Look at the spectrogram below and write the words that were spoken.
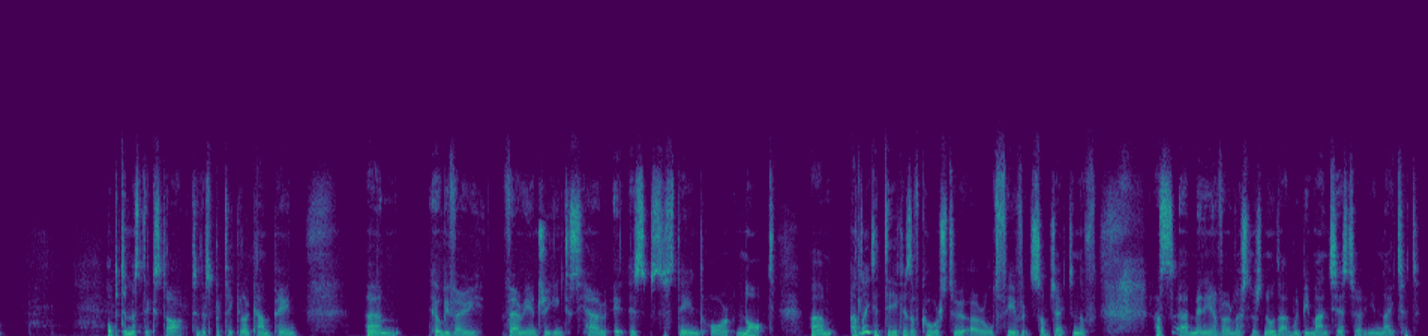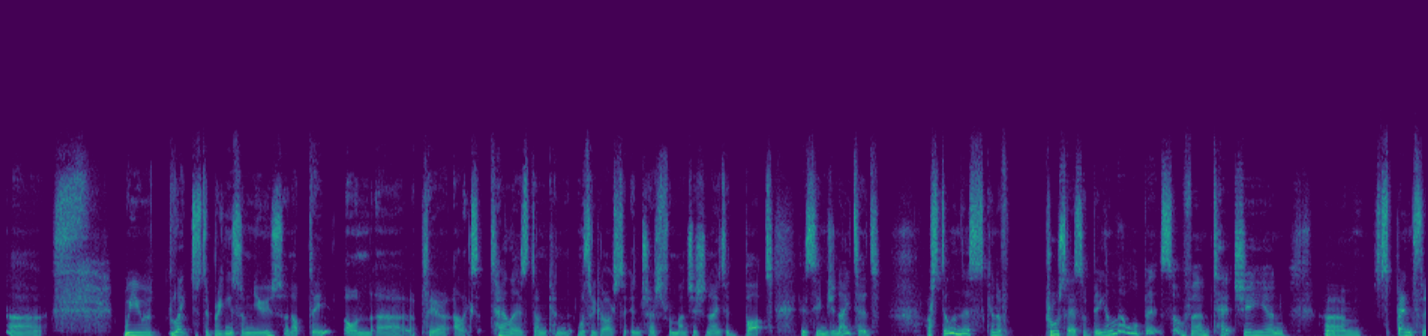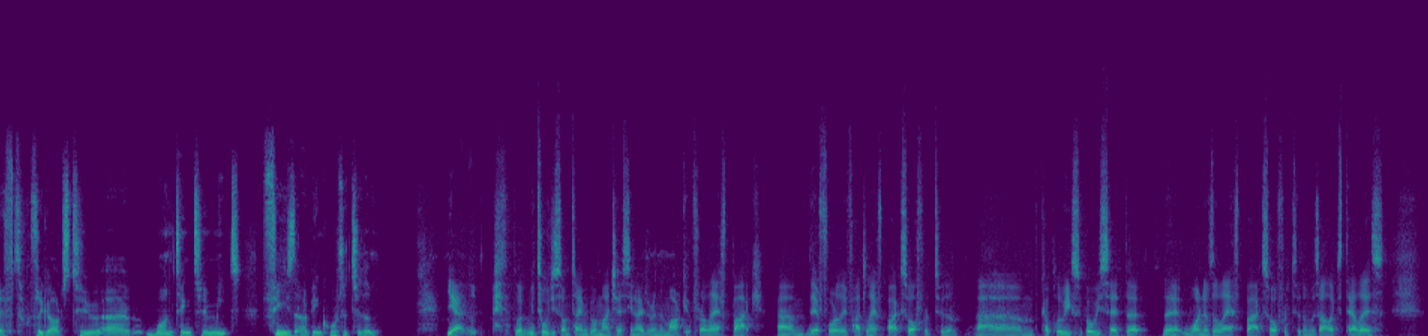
optimistic start to this particular campaign. Um, it'll be very, very intriguing to see how it is sustained or not. Um, I'd like to take us, of course, to our old favourite subject, and of, as uh, many of our listeners know, that would be Manchester United. Uh, we would like just to bring you some news, an update on uh, a player, Alex Telles Duncan, with regards to interest from Manchester United. But it seems United are still in this kind of process of being a little bit sort of um, tetchy and um, spendthrift with regards to uh, wanting to meet fees that are being quoted to them. Yeah, look, we told you some time ago Manchester United are in the market for a left back. Um, therefore, they've had left backs offered to them. Um, a couple of weeks ago, we said that, that one of the left backs offered to them was Alex Telles,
